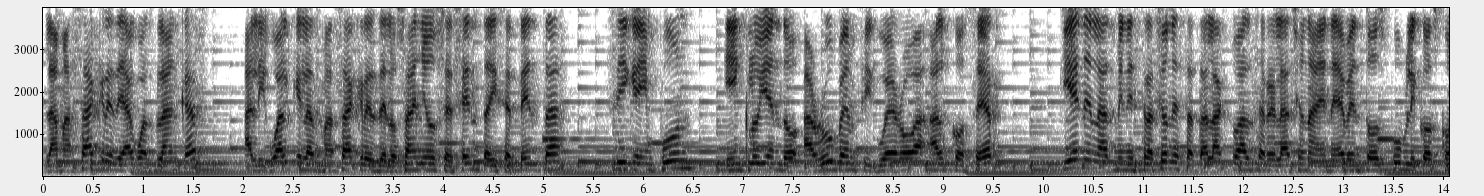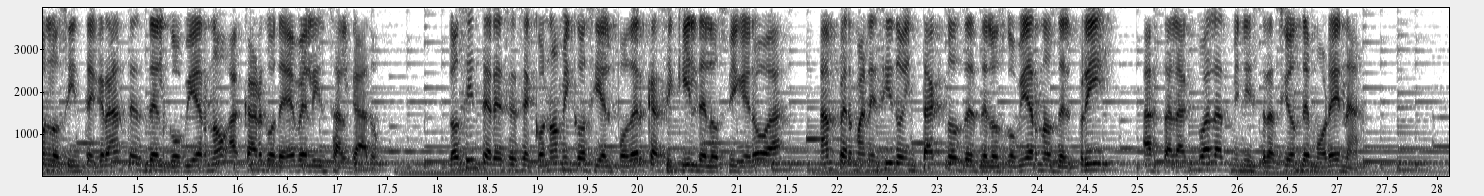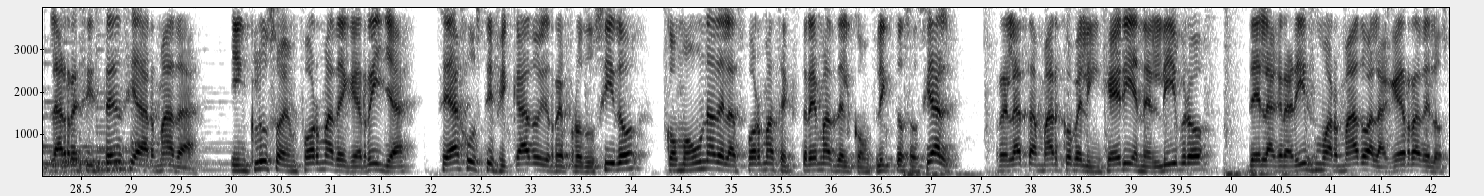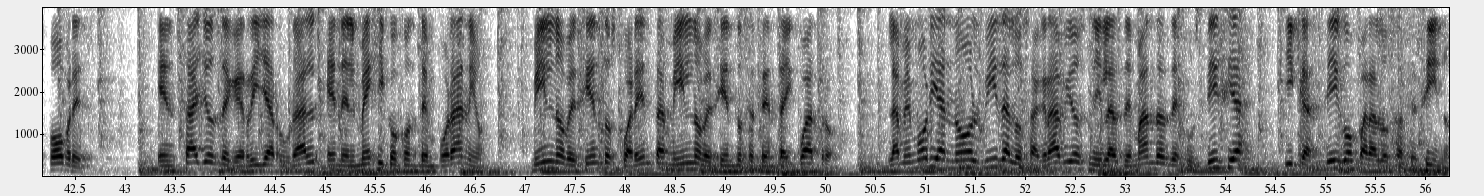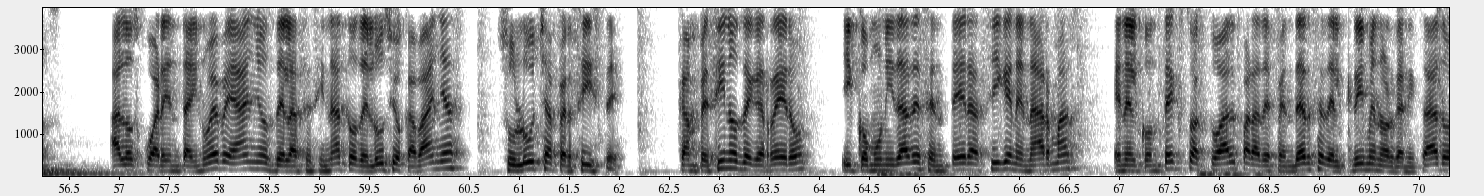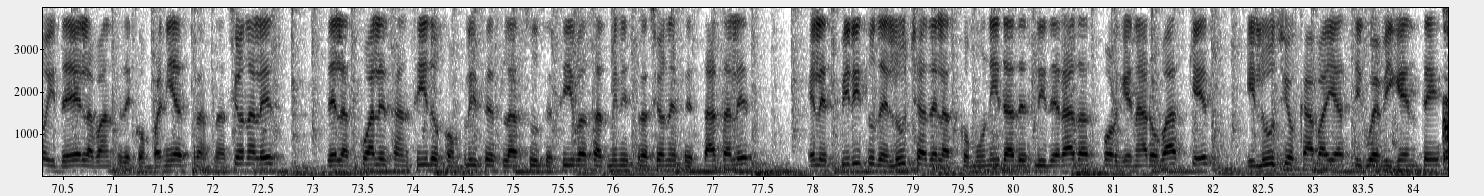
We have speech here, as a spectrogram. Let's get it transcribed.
La masacre de Aguas Blancas, al igual que las masacres de los años 60 y 70, sigue impune incluyendo a Rubén Figueroa Alcocer, quien en la administración estatal actual se relaciona en eventos públicos con los integrantes del gobierno a cargo de Evelyn Salgado. Los intereses económicos y el poder caciquil de los Figueroa han permanecido intactos desde los gobiernos del PRI hasta la actual administración de Morena. La resistencia armada, incluso en forma de guerrilla, se ha justificado y reproducido como una de las formas extremas del conflicto social, relata Marco Bellingeri en el libro Del agrarismo armado a la guerra de los pobres, Ensayos de guerrilla rural en el México contemporáneo, 1940-1974. La memoria no olvida los agravios ni las demandas de justicia y castigo para los asesinos. A los 49 años del asesinato de Lucio Cabañas, su lucha persiste. Campesinos de Guerrero y comunidades enteras siguen en armas en el contexto actual para defenderse del crimen organizado y del avance de compañías transnacionales, de las cuales han sido cómplices las sucesivas administraciones estatales, el espíritu de lucha de las comunidades lideradas por Genaro Vázquez y Lucio Caballas vigente.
